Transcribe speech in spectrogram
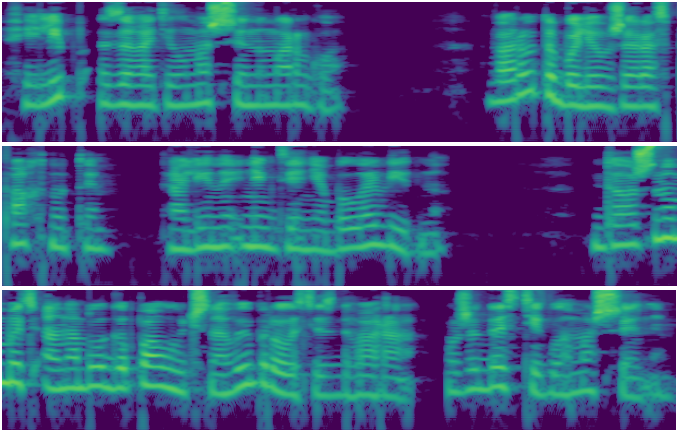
Филипп заводил машину Марго. Ворота были уже распахнуты, Алины нигде не было видно. Должно быть, она благополучно выбралась из двора, уже достигла машины.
